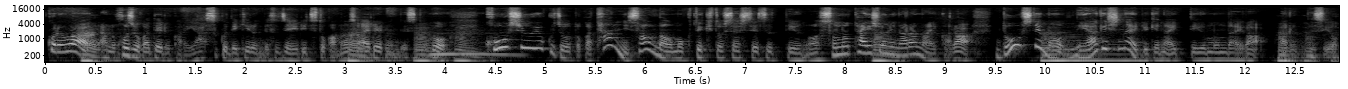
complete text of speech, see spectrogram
これは、はい。あの補助が出るから安くできるんです。税率とかも抑えれるんですけど、はいうん公衆浴場とか単にサウナを目的とした施設っていうのはその対象にならないから、どうしても値上げしないといけないっていう問題があるんですよ。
